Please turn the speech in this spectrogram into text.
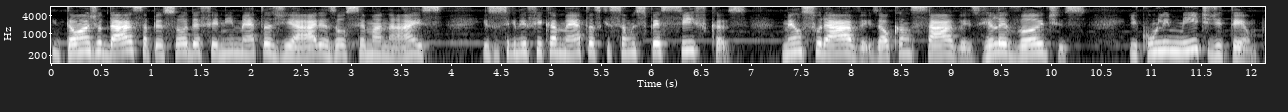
Então, ajudar essa pessoa a definir metas diárias ou semanais, isso significa metas que são específicas, mensuráveis, alcançáveis, relevantes e com limite de tempo.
